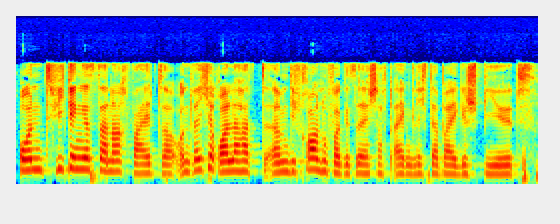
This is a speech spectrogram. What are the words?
Und wie ging es danach weiter? Und welche Rolle hat ähm, die Fraunhofer Gesellschaft eigentlich dabei gespielt?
